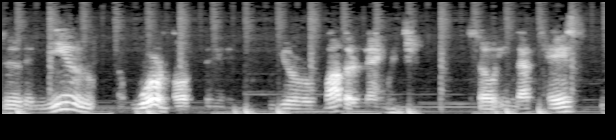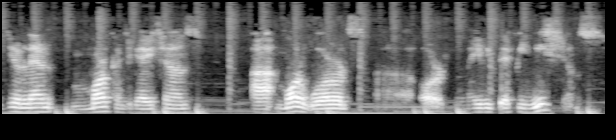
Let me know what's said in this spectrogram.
to the new world of your mother language. So in that case, you learn more conjugations, uh, more words, uh, or maybe definitions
